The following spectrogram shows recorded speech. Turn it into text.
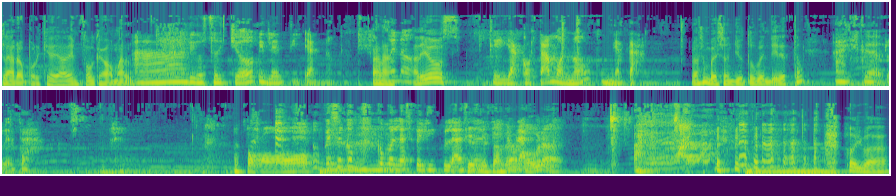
Claro, porque ha enfocado mal. Ah, digo, soy yo y lentillas no. Hala, bueno. adiós. Que ya cortamos, ¿no? Ya está. ¿No es un beso en YouTube en directo? Ay, es que me da vergüenza. Un beso como, como en las películas. ¿no? En plan, ahora. Hoy va.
